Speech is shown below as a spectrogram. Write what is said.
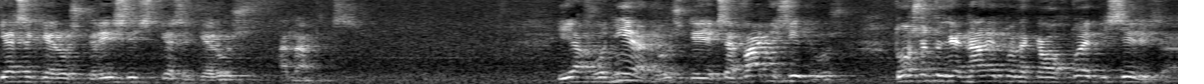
και σε καιρούς κρίσης και σε καιρούς ανάπτυξης. Η αφωνία τους και η εξαφάνισή τους τόσο το Γενάρη του 18 επί ΣΥΡΙΖΑ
